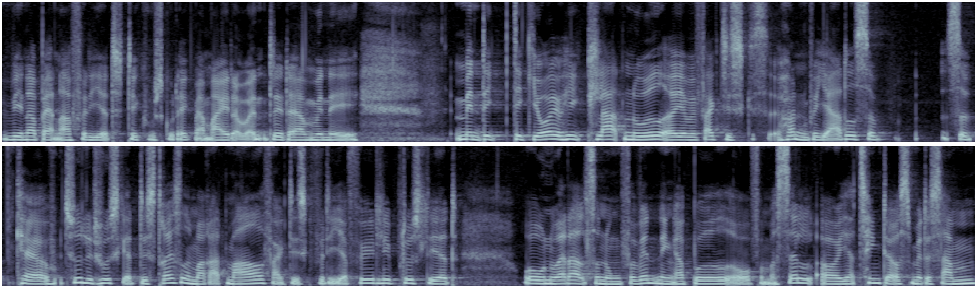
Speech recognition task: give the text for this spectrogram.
vinderbanner, fordi at det kunne sgu da ikke være mig, der vandt det der, men øh, men det, det gjorde jo helt klart noget, og jeg vil faktisk hånden på hjertet, så, så kan jeg tydeligt huske, at det stressede mig ret meget faktisk, fordi jeg følte lige pludselig, at wow, nu er der altså nogle forventninger, både over for mig selv, og jeg tænkte også med det samme,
